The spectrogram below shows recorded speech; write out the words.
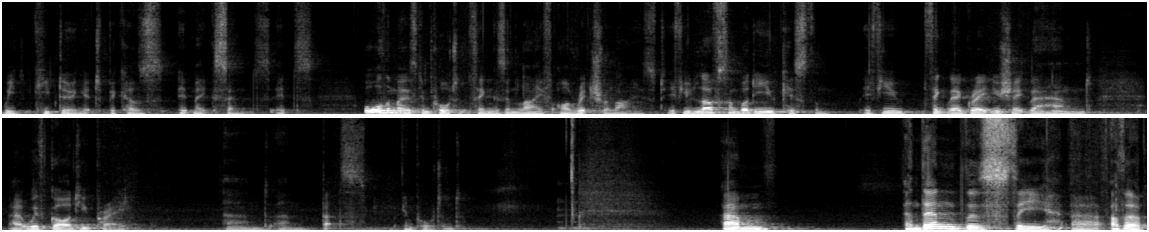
we keep doing it because it makes sense. It's, all the most important things in life are ritualized. If you love somebody, you kiss them. If you think they're great, you shake their hand. Uh, with God, you pray. And um, that's important. Um, and then there's the uh, other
